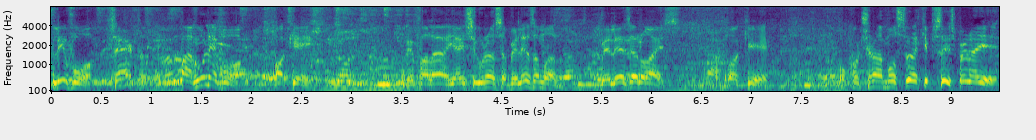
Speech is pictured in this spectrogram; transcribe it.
levou, certo? Pagou, levou. Ok. Alguém fala, e aí, segurança, beleza, mano? Beleza, é nóis. Ok. Vou continuar mostrando aqui pra vocês, espera aí.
